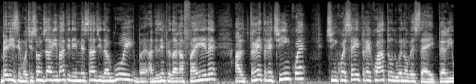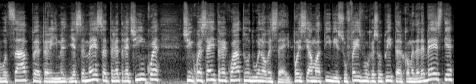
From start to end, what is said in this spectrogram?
Benissimo, ci sono già arrivati dei messaggi d'auguri, ad esempio da Raffaele al 335 5634 296 per i WhatsApp, per gli SMS 335 5634 296. Poi siamo attivi su Facebook e su Twitter come delle bestie.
